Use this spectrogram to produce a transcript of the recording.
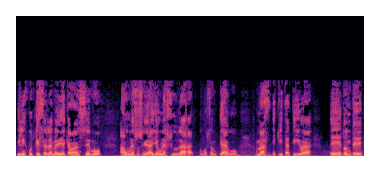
y la injusticia. En la medida que avancemos a una sociedad y a una ciudad como Santiago más equitativa, eh, donde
